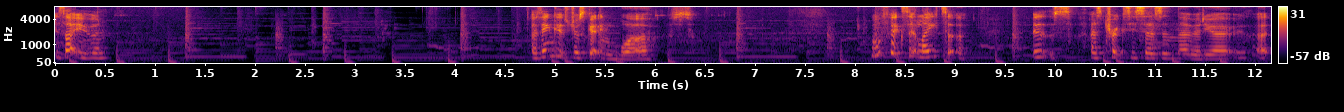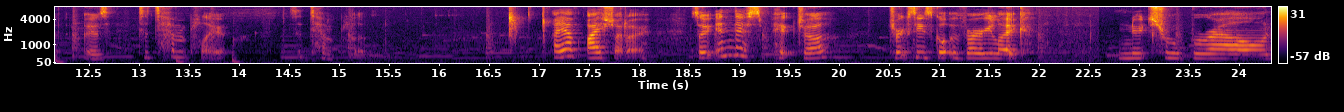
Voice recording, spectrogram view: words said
Is that even? I think it's just getting worse. We'll fix it later. It's, as Trixie says in their video, uh, is it's a template. It's a template. I have eyeshadow. So in this picture, Trixie's got a very like neutral brown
